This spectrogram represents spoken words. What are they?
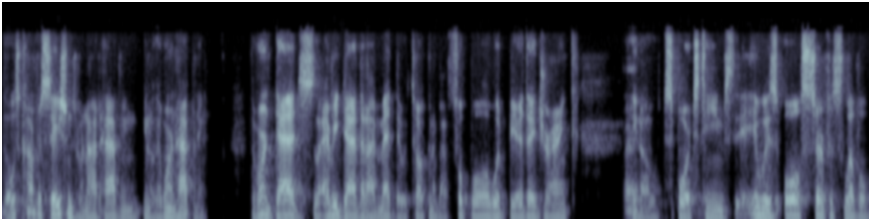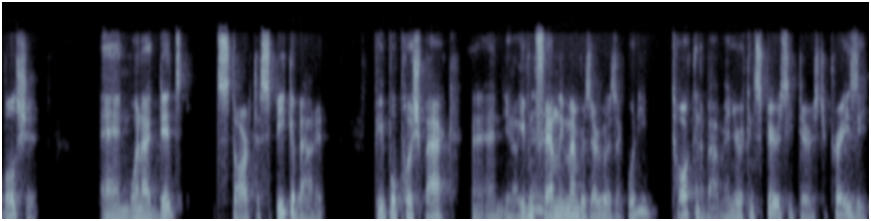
those conversations were not having, you know, they weren't happening. There weren't dads. Every dad that I met, they were talking about football, what beer they drank, right. you know, sports teams. It was all surface level bullshit. And when I did start to speak about it, people push back. And, and you know, even mm. family members, everybody's like, what are you talking about, man? You're a conspiracy theorist. You're crazy.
